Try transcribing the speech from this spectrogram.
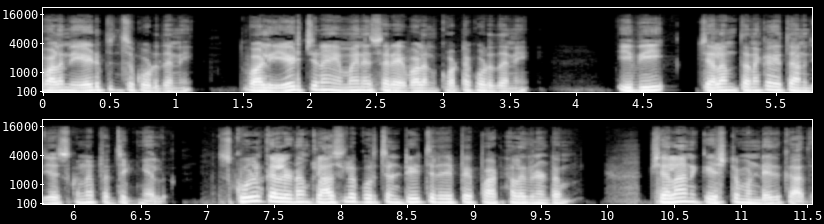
వాళ్ళని ఏడిపించకూడదని వాళ్ళు ఏడ్చినా ఏమైనా సరే వాళ్ళని కొట్టకూడదని ఇవి చలం తనకై తాను చేసుకున్న ప్రతిజ్ఞలు. స్కూల్కి వెళ్ళడం క్లాసులో కూర్చొని టీచర్ చెప్పే పాఠాలు వినటం చలానికి ఇష్టం ఉండేది కాదు.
